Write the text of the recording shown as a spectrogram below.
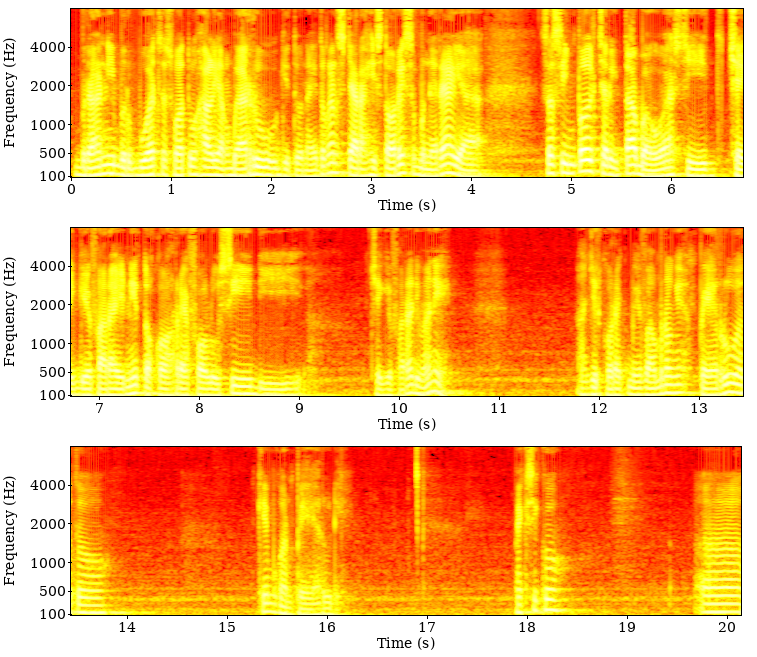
berani berbuat sesuatu hal yang baru gitu. Nah itu kan secara historis sebenarnya ya sesimpel cerita bahwa si Che Guevara ini tokoh revolusi di Che Guevara di mana ya? Anjir correct me if I'm ya, Peru atau? Kayak bukan Peru deh. Meksiko? Uh,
